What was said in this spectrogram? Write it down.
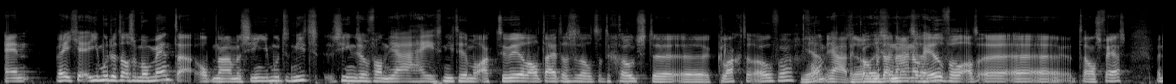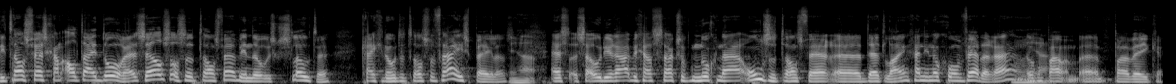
En weet je, je moet het als een momentopname zien. Je moet het niet zien zo van, ja, hij is niet helemaal actueel. Altijd als het altijd de grootste eh klacht erover. Ja? Van, ja, er komen daarna nog heel veel eh, transfers. Maar die transfers gaan altijd door. Hè? Zelfs als de transferwindow is gesloten, krijg je nog de transfervrije spelers. Ja. En Sa- Saudi-Arabië gaat straks ook nog naar onze transfer deadline. Gaan die nog gewoon verder, hè? Oh, nog ja. een paar, paar weken.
